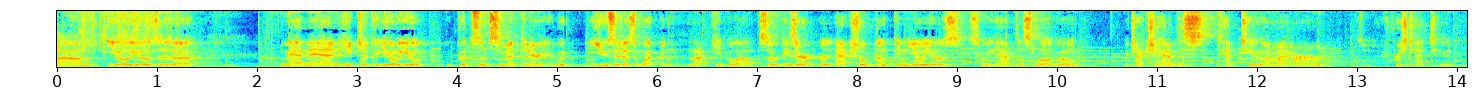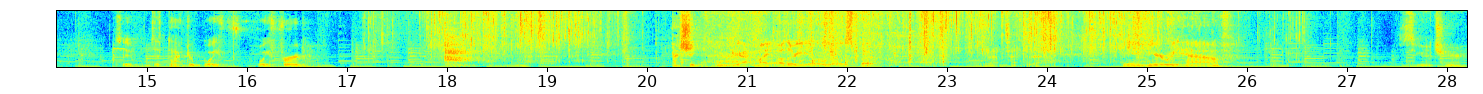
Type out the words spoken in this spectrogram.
Um, yo-yos is a madman. He took a yo-yo, put some cement in there. He would use it as a weapon, knock people out. So these are actual Duncan yo-yos. So we have this logo, which actually have this tattoo on my arm first tattoo. So the Dr. Boyf Boiffard. I should have got my other yo-yos, but don't time for that. Okay, and here we have signature,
